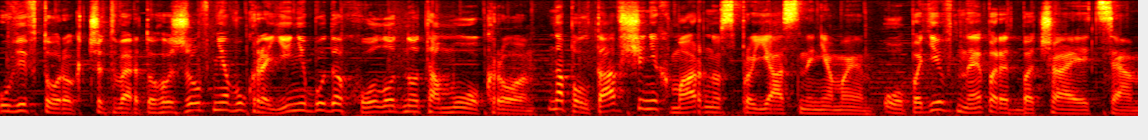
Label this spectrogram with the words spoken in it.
У вівторок, 4 жовтня, в Україні буде холодно та мокро. На Полтавщині хмарно з проясненнями. Опадів не передбачається.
